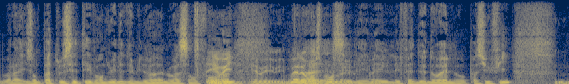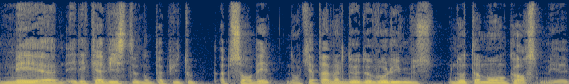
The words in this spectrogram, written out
voilà, ils n'ont pas tous été vendus les 2020, loin s'en faut. Et eh oui, eh oui, oui, malheureusement. les, fêtes de Noël n'ont pas suffi, mais euh, et les cavistes n'ont pas pu tout absorber. Donc il y a pas mal de, de volumes, notamment en Corse, mais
